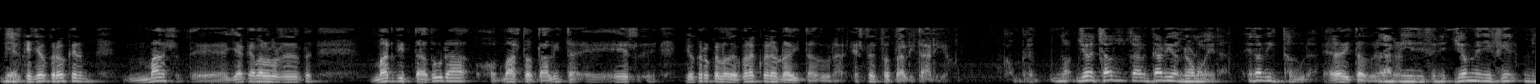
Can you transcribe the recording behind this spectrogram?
Bien. Es que yo creo que más, eh, ya que hablamos de más dictadura o más totalita, eh, es, yo creo que lo de Franco era una dictadura. Esto es totalitario. No, yo Estado totalitario no lo era, era dictadura. Era dictadura. La- ¿no? mi difiri- yo me difiero, me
